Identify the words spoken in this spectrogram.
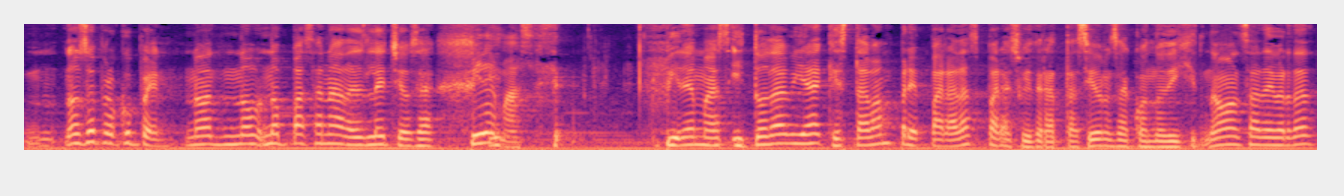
no se preocupen, no, no, no pasa nada, es leche, o sea. Pide más. Pide más. Y todavía que estaban preparadas para su hidratación. O sea, cuando dije, no, o sea, de verdad,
